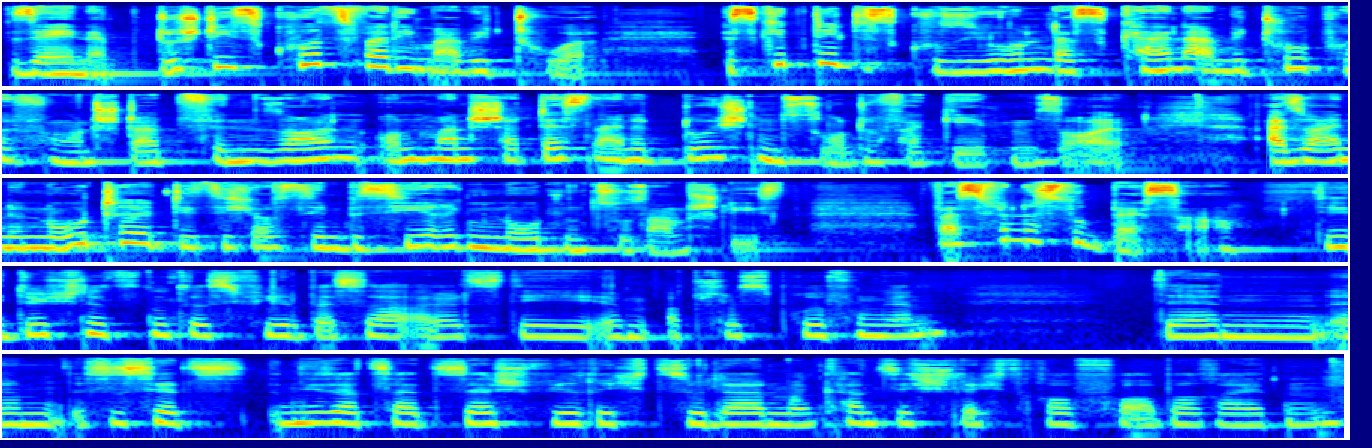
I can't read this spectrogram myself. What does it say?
Zeynep, du stehst kurz vor dem Abitur. Es gibt die Diskussion, dass keine Abiturprüfungen stattfinden sollen und man stattdessen eine Durchschnittsnote vergeben soll. Also eine Note, die sich aus den bisherigen Noten zusammenschließt. Was findest du besser? Die Durchschnittsnote ist viel besser als die ähm, Abschlussprüfungen. Denn ähm, es ist jetzt in dieser Zeit sehr schwierig zu lernen. Man kann sich schlecht darauf vorbereiten.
